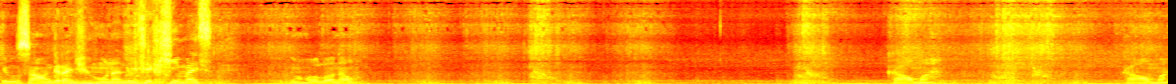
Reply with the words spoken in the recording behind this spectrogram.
Tem que usar uma grande runa nele aqui, mas não rolou não. Calma. Calma.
